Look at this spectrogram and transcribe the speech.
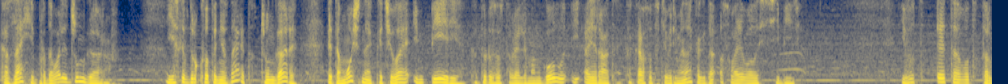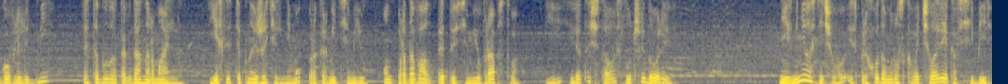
казахи продавали джунгаров – если вдруг кто-то не знает, джунгары — это мощная кочевая империя, которую составляли монголы и айраты, как раз вот в те времена, когда осваивалась Сибирь. И вот эта вот торговля людьми, это было тогда нормально. Если степной житель не мог прокормить семью, он продавал эту семью в рабство, и это считалось лучшей долей. Не изменилось ничего и с приходом русского человека в Сибирь,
